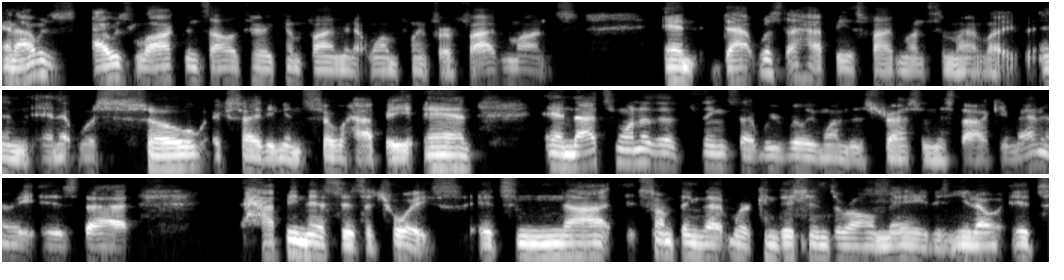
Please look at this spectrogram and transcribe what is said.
And I was I was locked in solitary confinement at one point for five months, and that was the happiest five months of my life. And and it was so exciting and so happy. And and that's one of the things that we really wanted to stress in this documentary is that happiness is a choice it's not something that where conditions are all made you know it's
